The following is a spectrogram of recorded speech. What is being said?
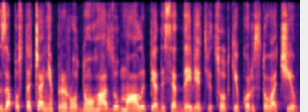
За постачання природного газу мали 59% користувачів.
